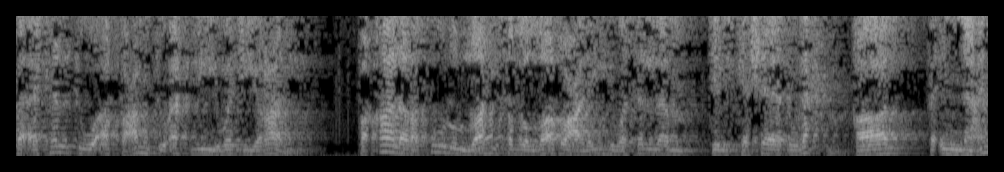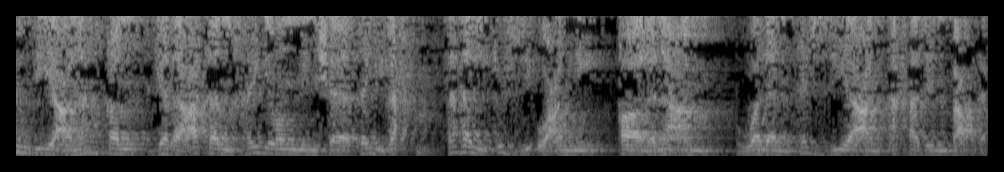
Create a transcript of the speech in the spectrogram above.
فأكلت وأطعمت أهلي وجيراني. فقال رسول الله صلى الله عليه وسلم تلك شاة لحم. قال فإن عندي عناقا جذعة خير من شاتي لحم فهل تجزئ عني؟ قال نعم. ولن تجزي عن أحد بعدك.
